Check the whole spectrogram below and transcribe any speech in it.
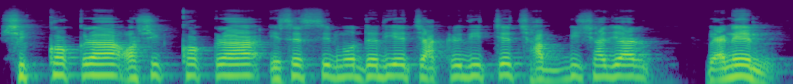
শিক্ষকরা, অশিক্ষকরা এসএসসির মধ্যে দিয়ে চাকরি দিচ্ছে ছাব্বিশ হাজার প্যানেল।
